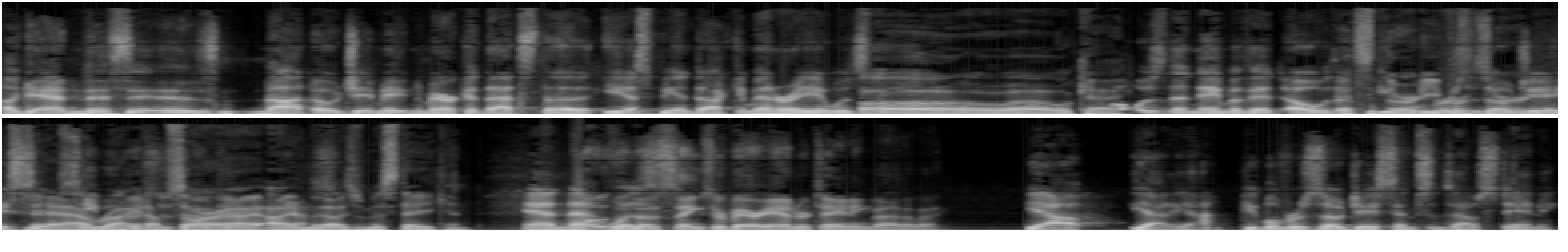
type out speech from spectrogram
again, this is not OJ Made in America. That's the ESPN documentary. It was the oh, oh, okay. what was the name of it? Oh, the It's People thirty for versus thirty. OJ Simpson. Yeah, People right. I'm sorry. I, I, yes. I was mistaken. and that Both was of those things are very entertaining, by the way. Yeah, yeah, yeah. People versus OJ Simpson's outstanding.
